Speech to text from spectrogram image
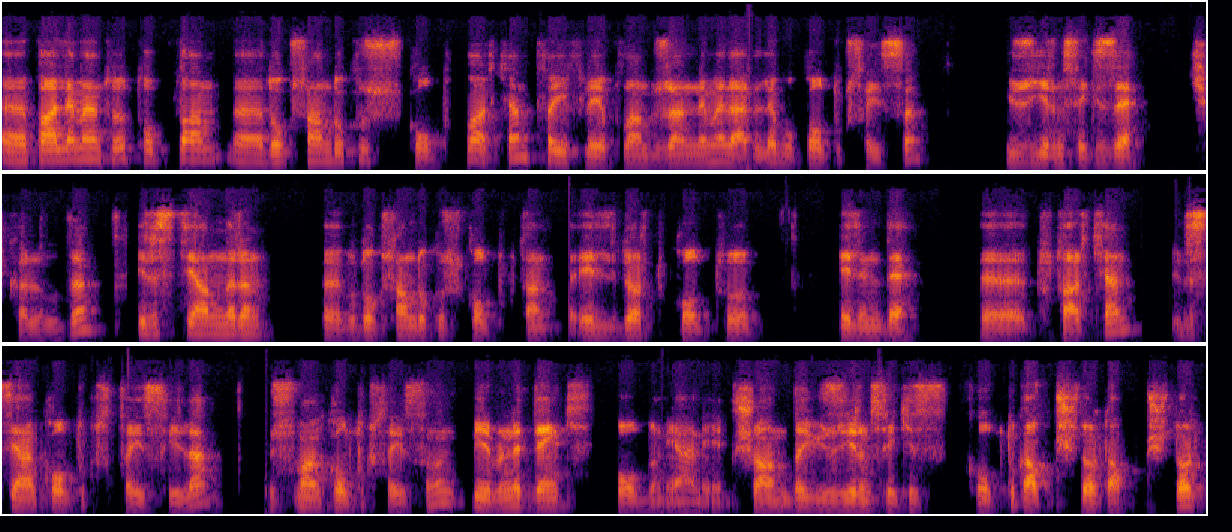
e, parlamentoda toplam e, 99 koltuk varken Taif'le yapılan düzenlemelerle bu koltuk sayısı 128'e çıkarıldı. Hristiyanların e, bu 99 koltuktan 54 koltuğu elinde e, tutarken Hristiyan koltuk sayısıyla Müslüman koltuk sayısının birbirine denk olduğunu yani şu anda 128 koltuk 64-64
